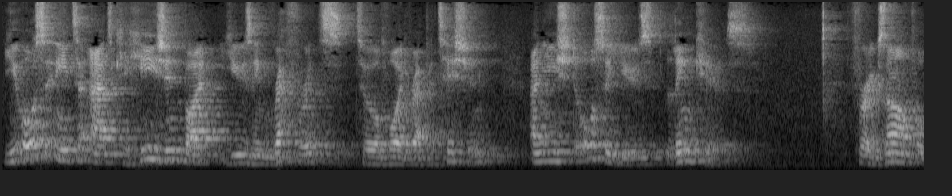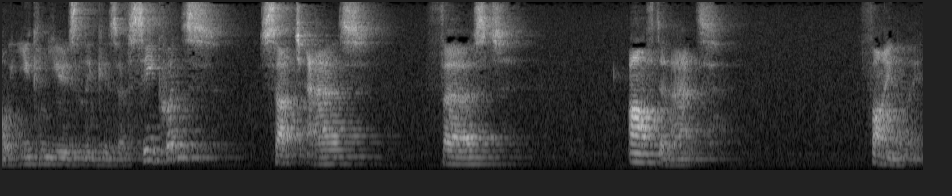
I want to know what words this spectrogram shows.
You also need to add cohesion by using reference to avoid repetition, and you should also use linkers. For example, you can use linkers of sequence, such as first, after that, finally.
